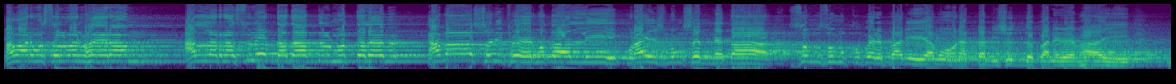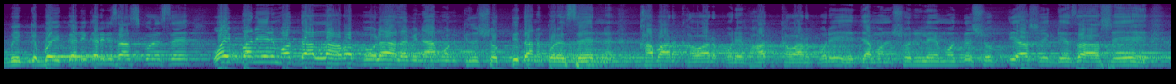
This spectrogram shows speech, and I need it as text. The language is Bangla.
আমার মুসলমান ভাইয়েরাম আল্লাহ রাসুলের দাদা আব্দুল মোত্তালেব কাবা শরীফের মোতাল্লি কুরাইশ বংশের নেতা, জুমজুম কূপের পানি, এমন একটা বিশুদ্ধ পানি রে ভাই বৈজ্ঞানিকরা রিসার্চ করেছে, ওই পানির মধ্যে আল্লাহ রব্বুল আলমিন এমন কিছু শক্তি দান করেছেন, খাবার খাওয়ার পরে, ভাত খাওয়ার পরে, যেমন শরীরের মধ্যে শক্তি আসে, গেজা আসে,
